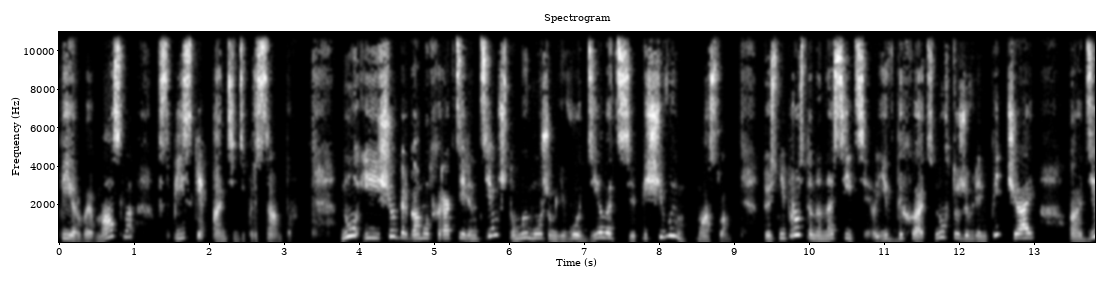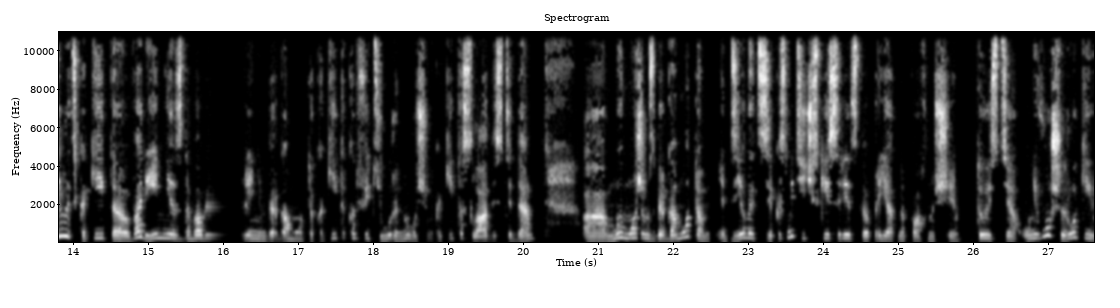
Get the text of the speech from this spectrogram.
первое масло в списке антидепрессантов. Ну и еще бергамот характерен тем, что мы можем его делать пищевым маслом. То есть не просто наносить и вдыхать, но в то же время пить чай, а, делать какие-то варенья с добавлением бергамота, какие-то конфитюры, ну, в общем, какие-то сладости, да. А, мы можем с бергамотом делать косметические средства, приятно пахнущие. То есть э, у него широкий,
